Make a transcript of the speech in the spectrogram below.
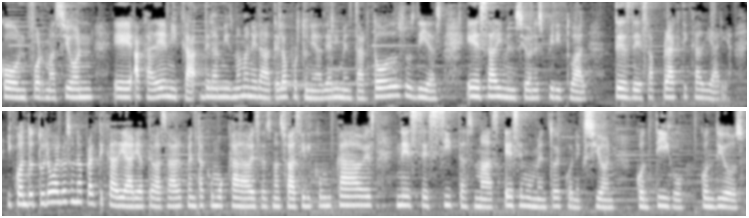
con formación eh, académica, de la misma manera date la oportunidad de alimentar todos los días esa dimensión espiritual desde esa práctica diaria. Y cuando tú lo vuelves una práctica diaria, te vas a dar cuenta cómo cada vez es más fácil y cómo cada vez necesitas más ese momento de conexión contigo, con Dios,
